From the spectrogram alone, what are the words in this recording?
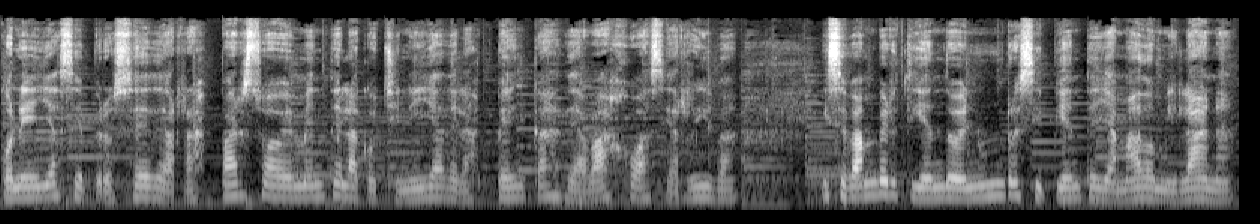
Con ella se procede a raspar suavemente la cochinilla de las pencas de abajo hacia arriba y se van vertiendo en un recipiente llamado milana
